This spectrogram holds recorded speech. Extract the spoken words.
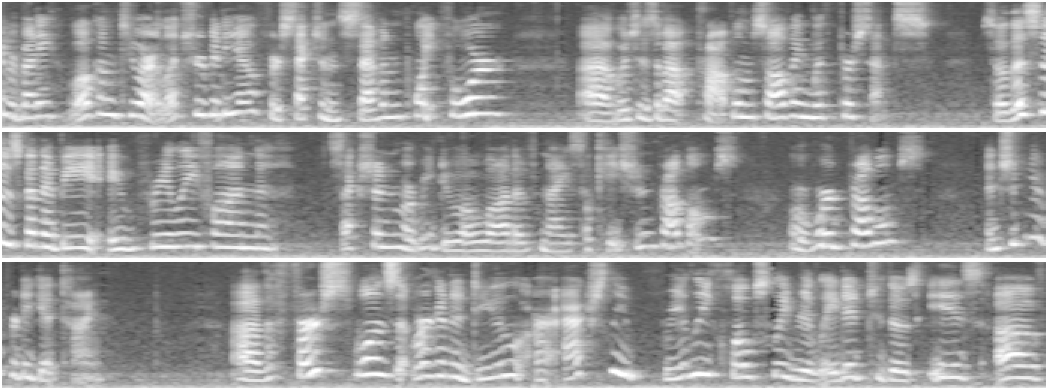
everybody, welcome to our lecture video for section 7.4, uh, which is about problem solving with percents. So this is going to be a really fun section where we do a lot of nice location problems, or word problems, and should be a pretty good time. Uh, the first ones that we're going to do are actually really closely related to those is of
